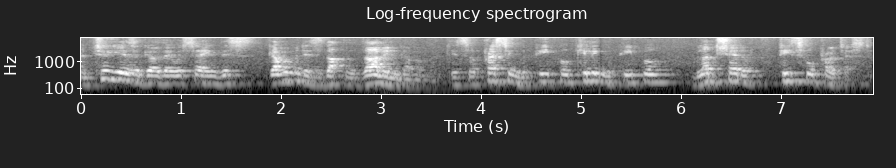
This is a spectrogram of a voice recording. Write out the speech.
And two years ago they were saying this government is the Zalim government. It's oppressing the people, killing the people, bloodshed of peaceful protesters.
